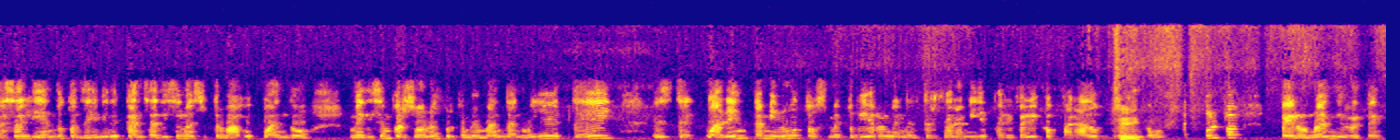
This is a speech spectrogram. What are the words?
va saliendo, cuando ella viene cansadísima de su trabajo, cuando me dicen personas porque me mandan, oye, Tey, este, 40 minutos me tuvieron en el tercer anillo periférico parado. Sí. culpa, pero no es mi retén.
